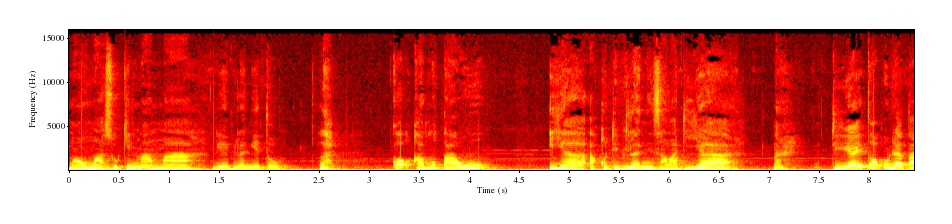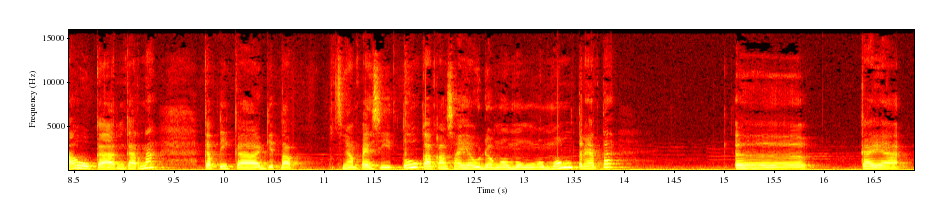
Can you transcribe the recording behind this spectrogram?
mau masukin mama. Dia bilang gitu. Lah, kok kamu tahu? Iya, aku dibilangin sama dia. Nah, dia itu aku udah tahu kan, karena ketika kita sampai situ, kakak saya udah ngomong-ngomong, ternyata eh, kayak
